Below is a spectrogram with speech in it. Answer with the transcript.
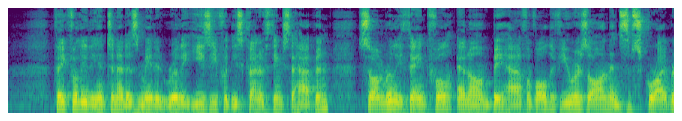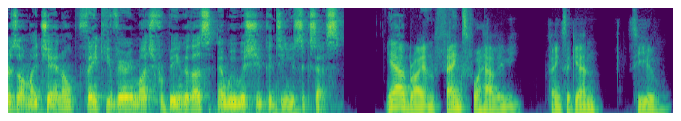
Thankfully, the internet has made it really easy for these kind of things to happen. So I'm really thankful. And on behalf of all the viewers on and subscribers on my channel, thank you very much for being with us and we wish you continued success. Yeah, Brian, thanks for having me. Thanks again. See you.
